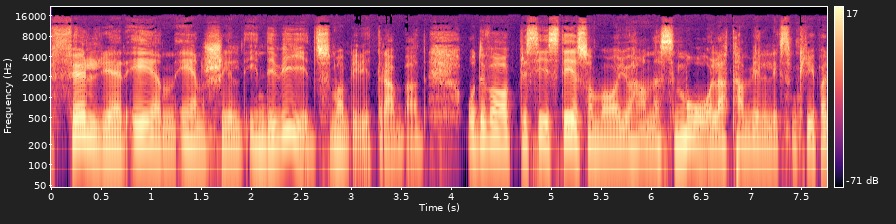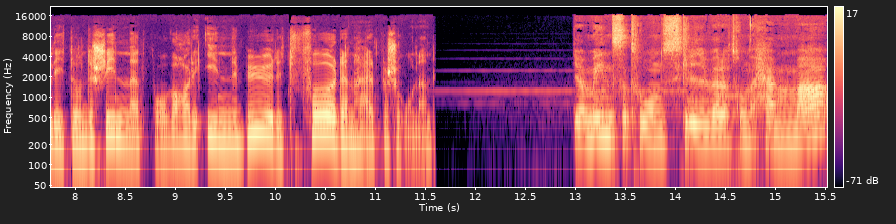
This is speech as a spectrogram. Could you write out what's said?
följer en enskild individ som har blivit drabbad. Och det var precis det som var Johannes mål, att han ville liksom krypa lite under skinnet på vad har det inneburit för den här personen. Jag minns att hon skriver att hon är hemma,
